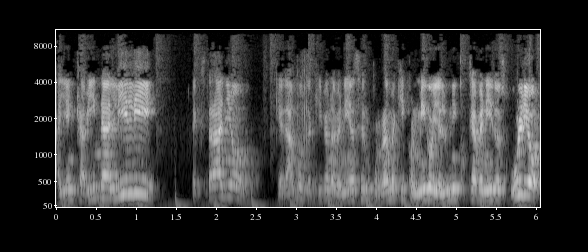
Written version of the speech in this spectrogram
ahí en cabina. Lili, te extraño. Quedamos de que iban a venir a hacer un programa aquí conmigo y el único que ha venido es Julio.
